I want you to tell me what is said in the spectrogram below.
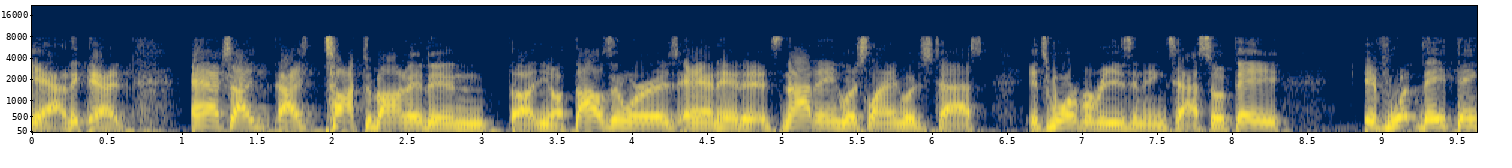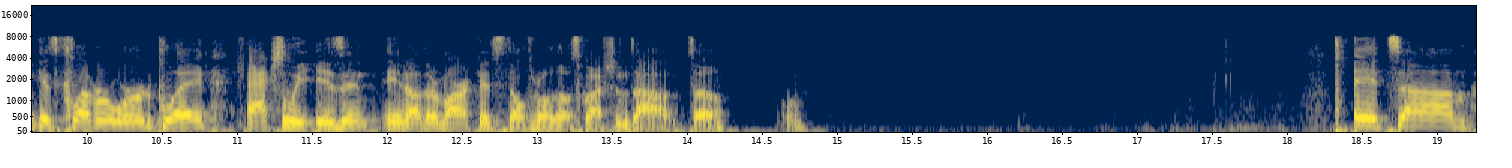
Yeah, I think yeah, actually I, I talked about it in uh, you know a thousand words and hit it. It's not an English language test. It's more of a reasoning test. So if they if what they think is clever wordplay actually isn't in other markets, they'll throw those questions out. So. It's um,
